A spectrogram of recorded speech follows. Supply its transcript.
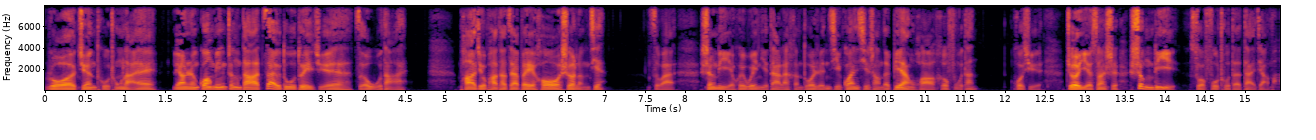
若卷土重来，两人光明正大再度对决，则无大碍。怕就怕他在背后射冷箭。此外，胜利也会为你带来很多人际关系上的变化和负担。或许这也算是胜利所付出的代价吧。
